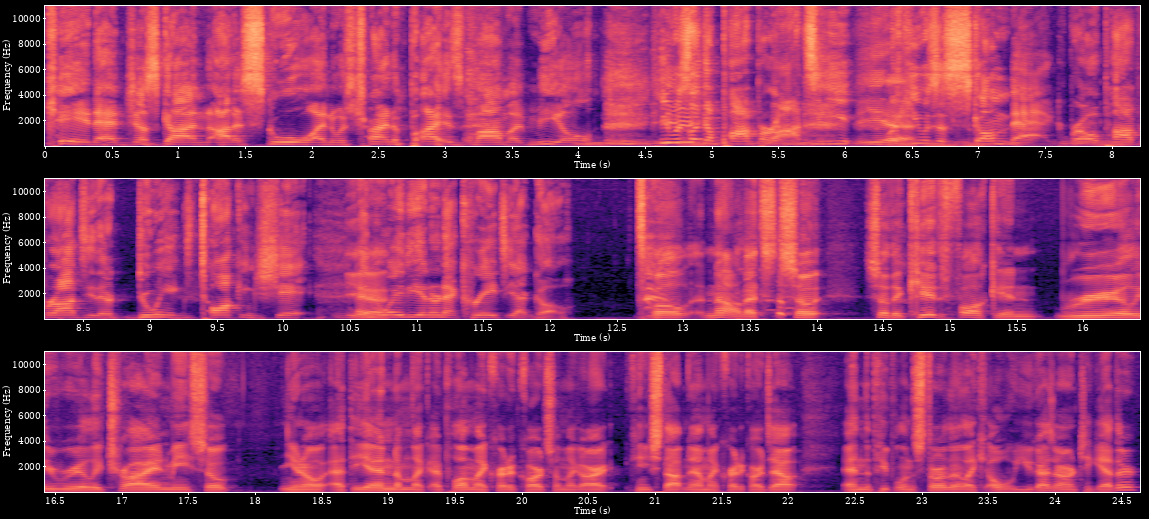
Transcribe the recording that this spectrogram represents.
kid had just gotten out of school and was trying to buy his mom a meal. He was like a paparazzi. Yeah. Like he was a scumbag, bro. Paparazzi. They're doing talking shit. And Yeah. the way the internet creates, yeah, go. well, no, that's so. So the kid's fucking really, really trying me. So you know, at the end, I'm like, I pull out my credit card. So I'm like, all right, can you stop now? My credit card's out. And the people in the store, they're like, oh, you guys aren't together.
